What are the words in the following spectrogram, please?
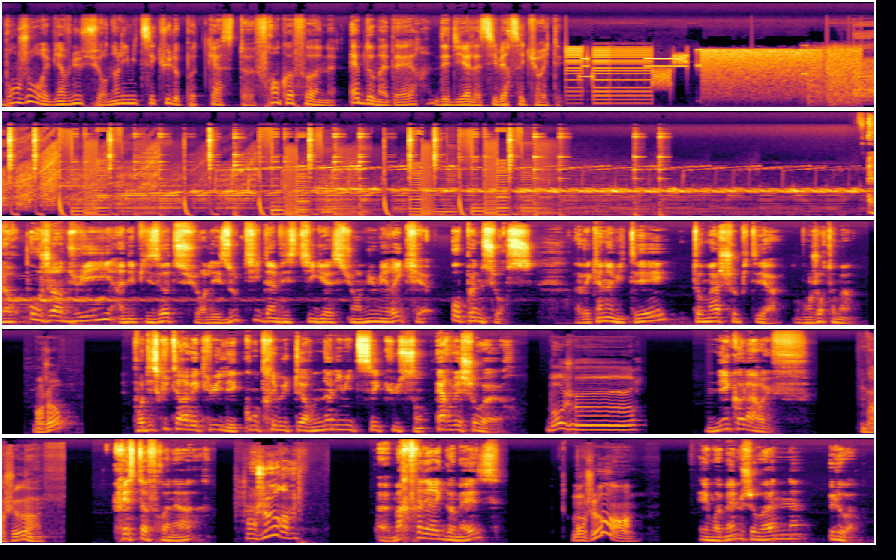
Bonjour et bienvenue sur Non Limite Sécu, le podcast francophone hebdomadaire dédié à la cybersécurité. Alors aujourd'hui, un épisode sur les outils d'investigation numérique open source avec un invité, Thomas Chopitea. Bonjour Thomas. Bonjour. Pour discuter avec lui, les contributeurs non limite sécu sont Hervé Schauer. Bonjour. Nicolas Ruff. Bonjour. Christophe Renard. Bonjour. Euh, Marc-Frédéric Gomez. Bonjour. Et moi-même, Johan Hulot.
